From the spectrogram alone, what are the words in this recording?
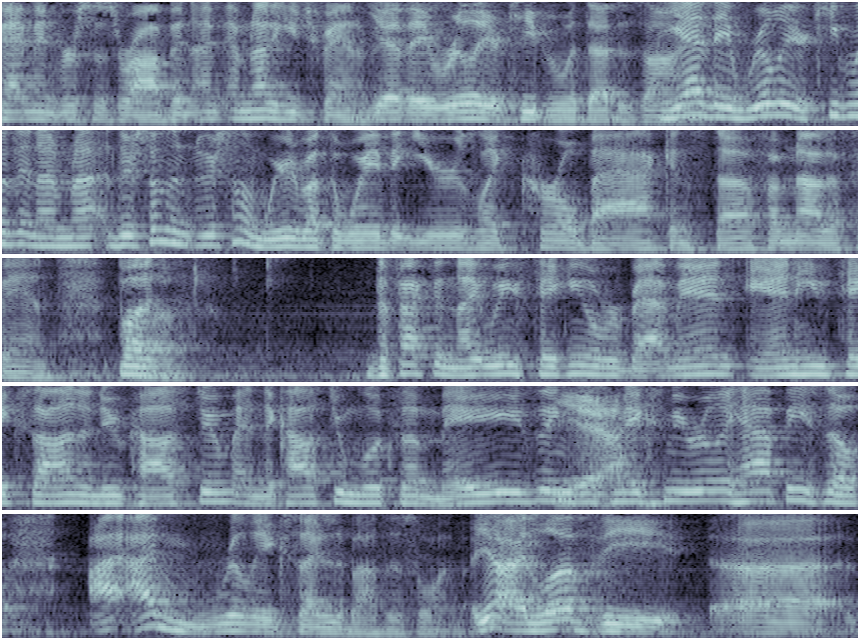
Batman versus Robin. I'm, I'm not a huge fan of it. Yeah, they really are keeping with that design. Yeah, they really are keeping with it. And I'm not. There's something. There's something weird about the way the ears like curl back and stuff. I'm not a fan. But Uh-huh. the fact that Nightwing's taking over Batman and he takes on a new costume and the costume looks amazing just makes me really happy. So I, I'm really excited about this one. Yeah, I love the, uh,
